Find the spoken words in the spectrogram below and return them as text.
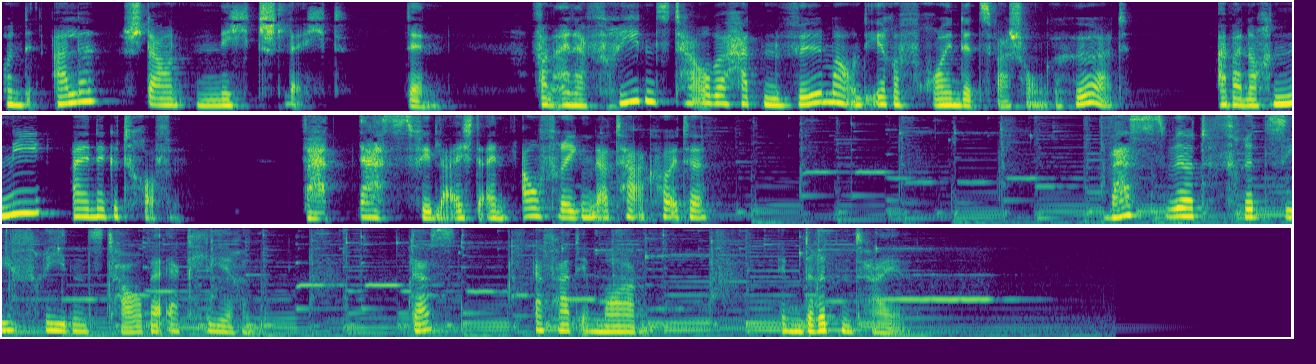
und alle staunten nicht schlecht, denn von einer Friedenstaube hatten Wilma und ihre Freunde zwar schon gehört, aber noch nie eine getroffen. War das vielleicht ein aufregender Tag heute? Was wird Fritzi Friedenstaube erklären? Das erfahrt ihr morgen im dritten Teil.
